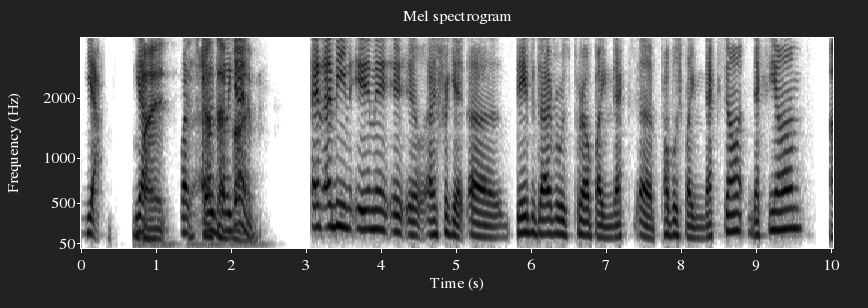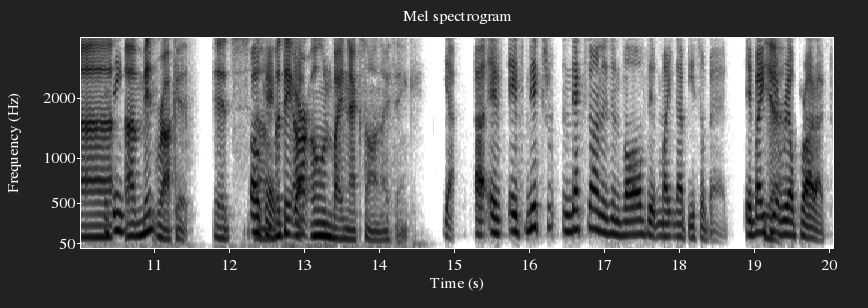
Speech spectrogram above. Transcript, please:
Yeah. Yeah. but, but, it's got uh, that but again, vibe. And I mean, in it, it, it- I forget. Uh, Dave the Diver was put out by Nex, uh, published by Nexon, Nexion. Uh, think- uh, Mint Rocket. It's um, Okay, but they yeah. are owned by Nexon, I think. Yeah. Uh, if if Nix, Nexon is involved, it might not be so bad. It might be a real product.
